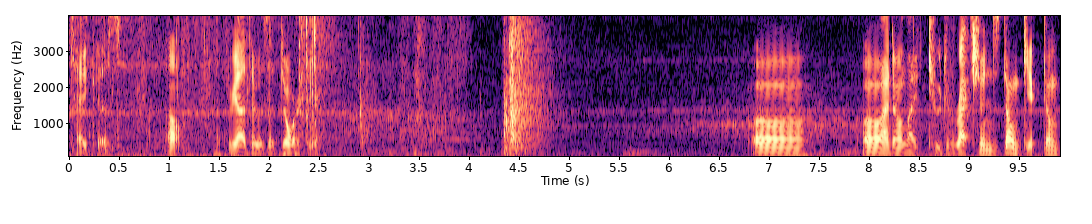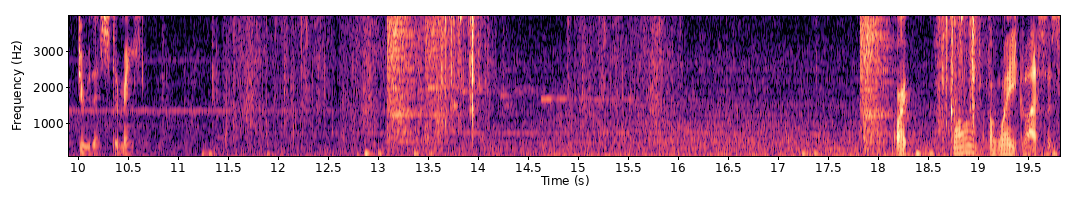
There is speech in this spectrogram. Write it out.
take this. Oh, I forgot there was a door here. Don't like two directions. Don't get, don't do this to me. Alright, go away, glasses.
